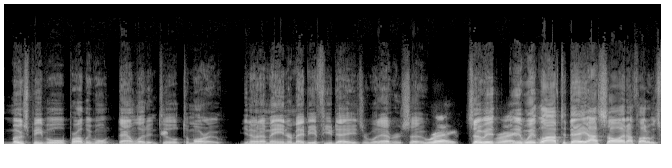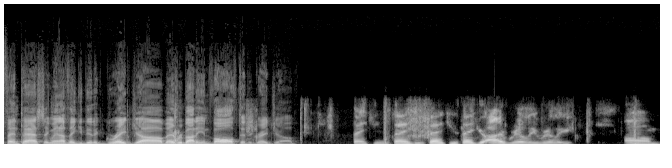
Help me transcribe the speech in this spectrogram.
most people probably won't download it until tomorrow. You know what I mean, or maybe a few days or whatever. So, Right. so it Right. it went live today. I saw it. I thought it was fantastic, man. I think you did a great job. Everybody involved did a great job. Thank you. Thank you. Thank you. Thank you. I really, really, um,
